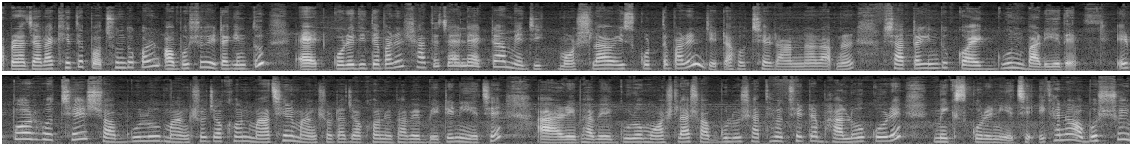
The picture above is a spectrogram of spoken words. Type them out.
আপনারা যারা খেতে পছন্দ করেন, অবশ্যই এটা কিন্তু অ্যাড করে দিতে পারেন। সাথে চাইলে একটা ম্যাজিক মশলা ইউজ করতে পারেন, যেটা হচ্ছে রান্নার আপনার স্বাদটা কিন্তু কয়েক গুণ বাড়িয়ে দেয়। এরপর হচ্ছে সবগুলো মাংস, যখন মাছের মাংসটা যখন এভাবে বেটে নিয়েছে, আর এভাবে গুঁড়ো মশলা সবগুলোর সাথে হচ্ছে এটা ভালো করে মিক্স করে নিয়েছে। এখানে অবশ্যই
